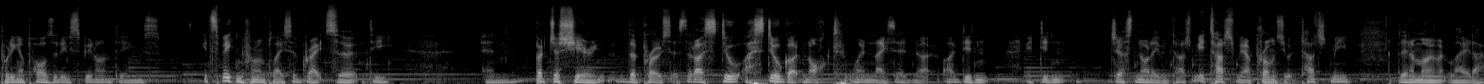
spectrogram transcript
putting a positive spin on things. It's speaking from a place of great certainty and but just sharing the process that I still I still got knocked when they said no. I didn't it didn't just not even touch me. It touched me, I promise you, it touched me. But then a moment later,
